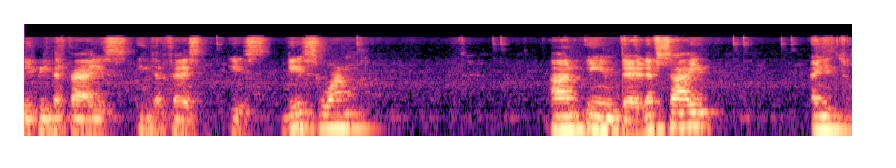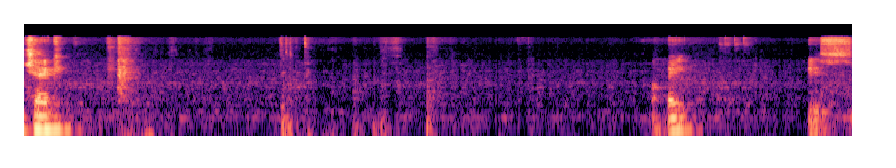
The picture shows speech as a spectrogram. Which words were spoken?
Sleep interface interface is this one. And in the left side, I need to check. Okay. Is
